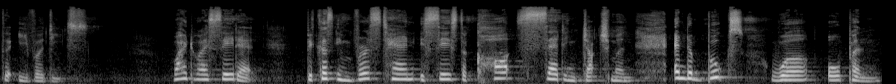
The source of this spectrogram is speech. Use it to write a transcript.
the evil deeds. Why do I say that? Because in verse 10 it says the court sat in judgment and the books were open.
